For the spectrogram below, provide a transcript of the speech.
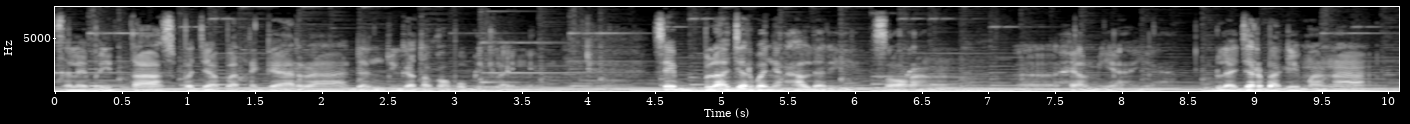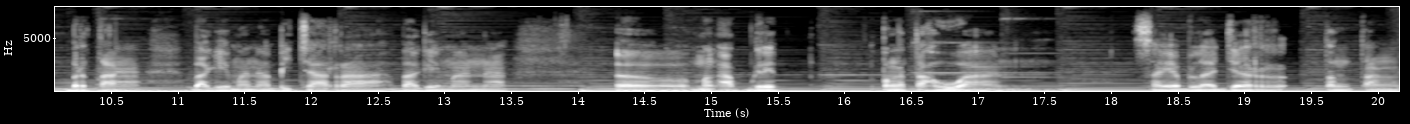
selebritas pejabat negara dan juga tokoh publik lainnya. Saya belajar banyak hal dari seorang uh, Helmiah ya. Belajar bagaimana bertanya bagaimana bicara bagaimana uh, mengupgrade pengetahuan. Saya belajar tentang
